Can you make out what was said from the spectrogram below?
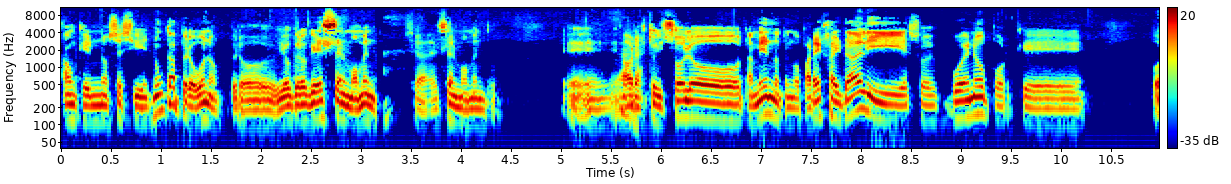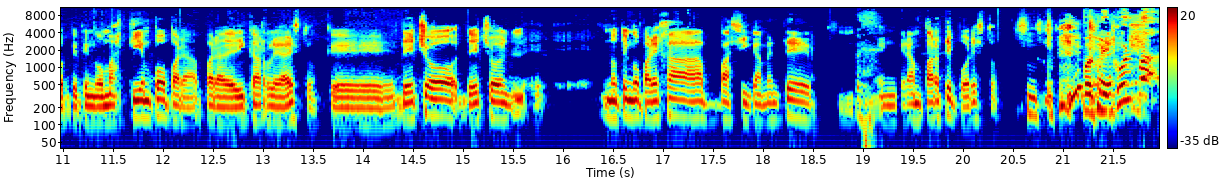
aunque no sé si es nunca, pero bueno, pero yo creo que es el momento. O sea, es el momento. Eh, ahora estoy solo también, no tengo pareja y tal, y eso es bueno porque porque tengo más tiempo para, para dedicarle a esto. Que de hecho, de hecho, no tengo pareja básicamente en gran parte por esto. ¿Por, ¿Por mi culpa?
